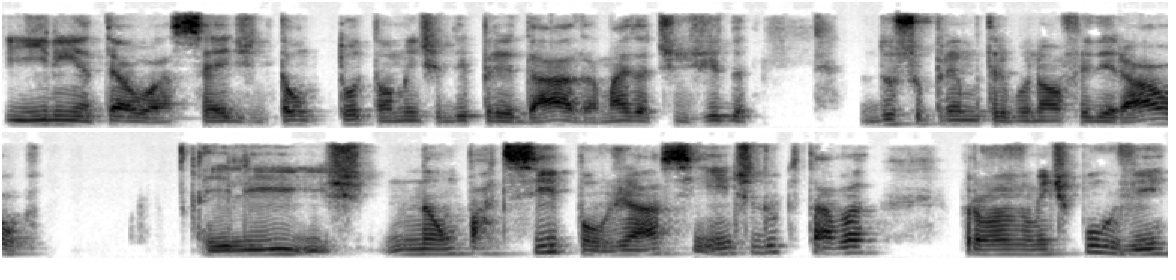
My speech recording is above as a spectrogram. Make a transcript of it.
e irem até a sede então totalmente depredada, mais atingida do Supremo Tribunal Federal, eles não participam já cientes do que estava provavelmente por vir.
